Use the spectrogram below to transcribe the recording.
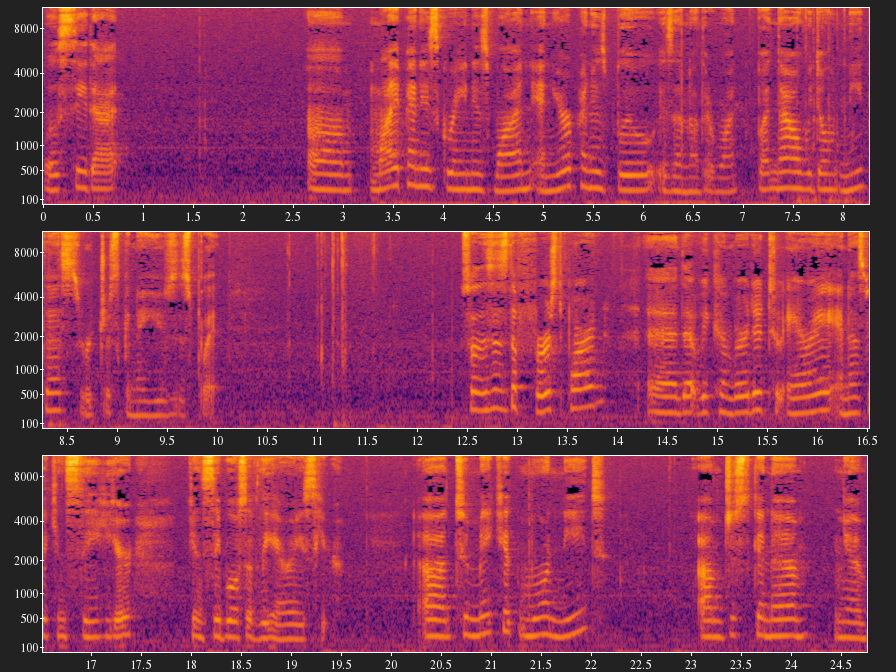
we'll see that um, my pen is green is one and your pen is blue is another one. But now we don't need this, we're just going to use the split. So this is the first part uh, that we converted to array and as we can see here, you can see both of the arrays here. Uh, to make it more neat, I'm just gonna you know,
